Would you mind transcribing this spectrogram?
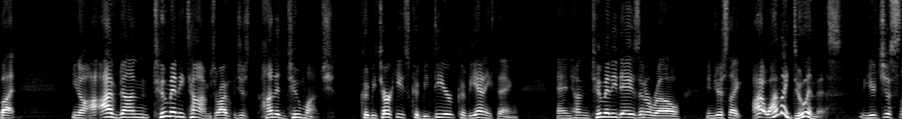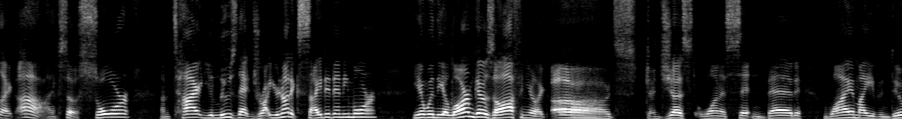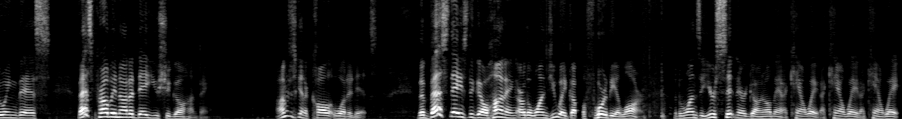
But, you know, I, have done too many times where I've just hunted too much. Could be turkeys, could be deer, could be anything. And hunted too many days in a row. And just like, why am I doing this? You're just like, oh, I'm so sore. I'm tired. You lose that drive. You're not excited anymore. You know, when the alarm goes off and you're like, oh, it's, I just want to sit in bed. Why am I even doing this? That's probably not a day you should go hunting. I'm just going to call it what it is. The best days to go hunting are the ones you wake up before the alarm. the ones that you're sitting there going, oh man, I can't wait, I can't wait, I can't wait.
